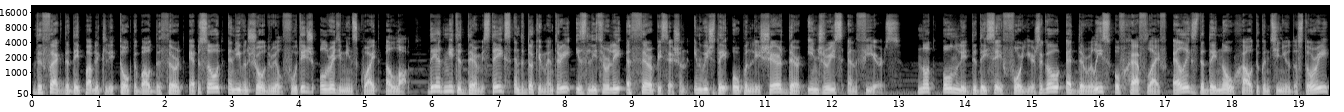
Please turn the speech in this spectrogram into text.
The fact that they publicly talked about the third episode and even showed real footage already means quite a lot. They admitted their mistakes and the documentary is literally a therapy session in which they openly shared their injuries and fears. Not only did they say 4 years ago at the release of Half-Life Alyx that they know how to continue the story,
